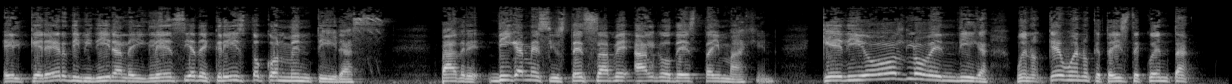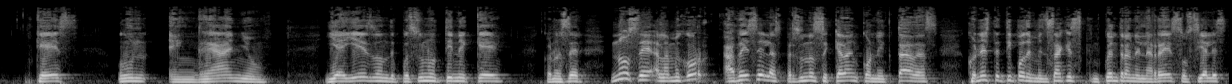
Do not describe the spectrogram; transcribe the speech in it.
el querer dividir a la iglesia de Cristo con mentiras. Padre, dígame si usted sabe algo de esta imagen. Que Dios lo bendiga. Bueno, qué bueno que te diste cuenta que es un engaño. Y ahí es donde pues uno tiene que conocer. No sé, a lo mejor a veces las personas se quedan conectadas con este tipo de mensajes que encuentran en las redes sociales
